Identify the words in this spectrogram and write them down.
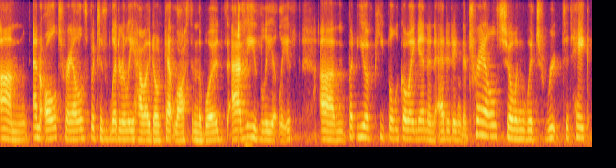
um, and All Trails, which is literally how I don't get lost in the woods as easily at least. Um, but you have people going in and editing the trails, showing which route to take.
